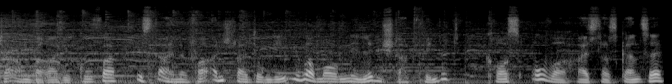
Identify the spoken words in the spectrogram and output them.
Heute Abend bei Radio Kufa ist eine Veranstaltung, die übermorgen in Linz stattfindet. Crossover heißt das Ganze.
